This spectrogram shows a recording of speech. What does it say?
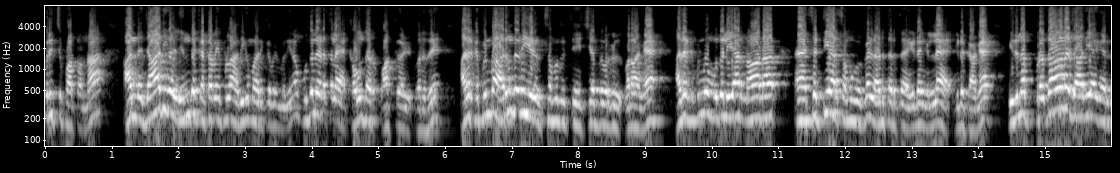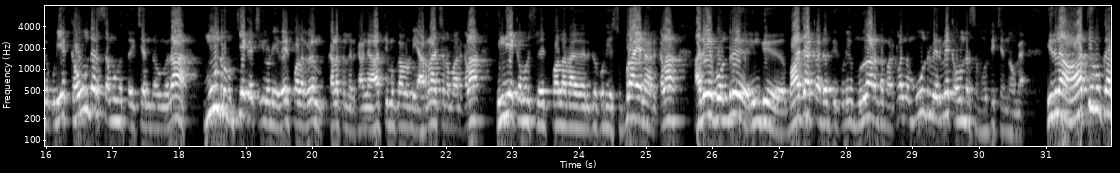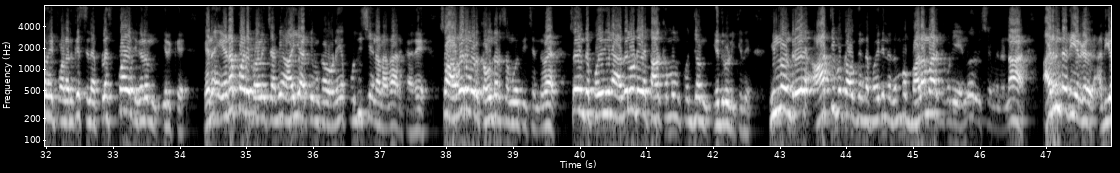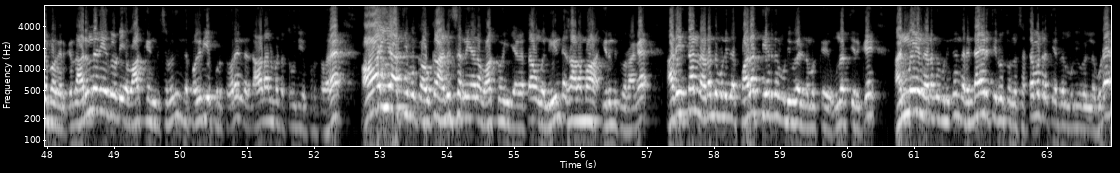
பிரிச்சு பார்த்தோம்னா அந்த ஜாதிகள் எந்த கட்டமைப்புலாம் அதிகமா இருக்கு அப்படின்னு பாத்தீங்கன்னா முதல் இடத்துல கவுண்டர் வாக்குகள் வருது. அதற்கு பின்பு அருந்ததியர் சமூகத்தை சேர்ந்தவர்கள் வராங்க. அதற்கு பின்பு முதலியார் நாடார் அஹ், செட்டியார் சமூகங்கள் அடுத்தடுத்த இடங்கள்ல இருக்காங்க. இதுல பிரதான ஜாதியாக இருக்கக்கூடிய கவுண்டர் சமூகத்தை சேர்ந்தவங்க தான் மூன்று முக்கிய கட்சிகளுடைய வேட்பாளர்களும் களத்துல இருக்காங்க. அதிமுகவுடைய அருணாச்சலமா இருக்கலாம் இந்திய கம்யூனிஸ்ட் வேட்பாளராக இருக்கக்கூடிய சுப்ராயனா இருக்கலாம். அதே போன்று இங்கு பாஜக இருக்கக்கூடிய முருகானந்தமா இருக்கலாம். இந்த மூன்று பேருமே கவுண்டர் சமூகத்தை சேர்ந்தவங்க. இதுல அதிமுக வேட்பாளருக்கு சில பிளஸ் பாயிண்ட்களும் இருக்கு. ஏன்னா எடப்பாடி பழனிசாமி அஇஅதிமுகவுடைய பொதுச் செயலாளராக இருக்காரு. சோ அவரும் ஒரு கவுண்டர் சமூகத்தை சேர்ந்தவர். சோ இந்த பகுதியில அதனுடைய தாக்கமும் கொஞ்சம் எதிரொலிக்குது. இன்னொன்று அதிமுகவுக்கு இந்த பகுதியில ரொம்ப பலமா இருக்கக்கூடிய இன்னொரு விஷயம் என்னன்னா அருந்ததியர்கள் அதிகமாக இருக்கிறது. அருந்ததியர்களுடைய வாக்கு என்று சொல்வது இந்த பகுதியை பொறுத்தவரை இந்த நாடாளுமன்ற தொகுதியை பொறுத்தவரை அஇஅதிமுக அதிமுகவுக்கு அனுசரணையான வாக்கு வங்கியாகத்தான் அவங்க நீண்ட காலமா இருந்துட்டு வராங்க. அதைத்தான் நடந்து முடிந்த பல தேர்தல் முடிவுகள் நமக்கு உணர்த்தி இருக்கு அண்மையில் நடந்து முடிந்த இந்த ரெண்டாயிரத்தி இருபத்தி ஒண்ணு சட்டமன்ற தேர்தல் முடிவுகள்ல கூட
